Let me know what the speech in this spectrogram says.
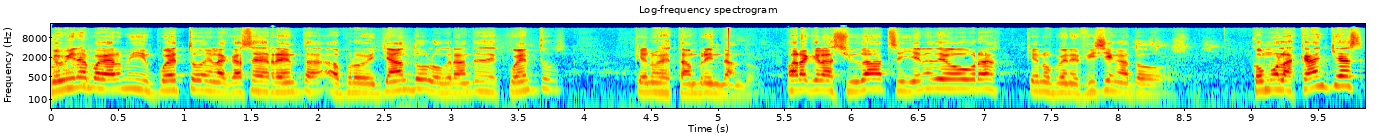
Yo vine a pagar mis impuestos en la casa de renta aprovechando los grandes descuentos que nos están brindando para que la ciudad se llene de obras que nos beneficien a todos, como las canchas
